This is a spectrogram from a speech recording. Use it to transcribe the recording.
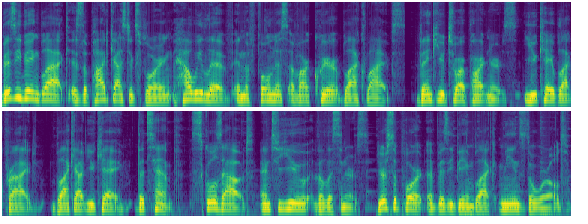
Busy Being Black is the podcast exploring how we live in the fullness of our queer black lives. Thank you to our partners, UK Black Pride, Blackout UK, The 10th, Schools Out, and to you, the listeners. Your support of Busy Being Black means the world.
